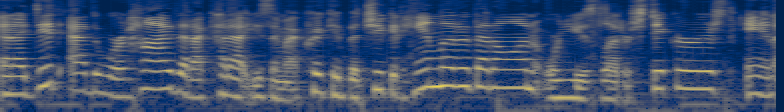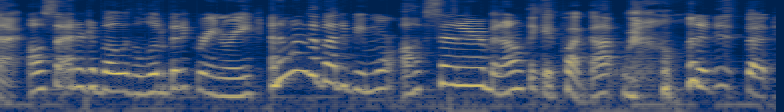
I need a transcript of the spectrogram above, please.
And I did add the word hi that I cut out using my Cricut, but you could hand letter that on or use letter stickers. And I also added a bow with a little bit of greenery. And I wanted the bow to be more off center, but I don't think it quite got where I wanted it, but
